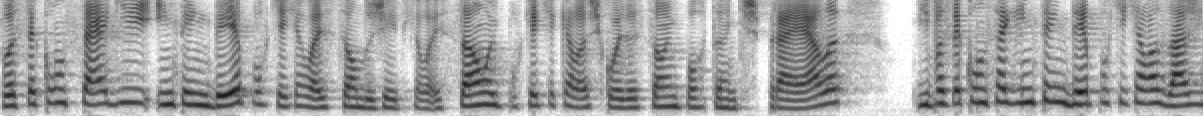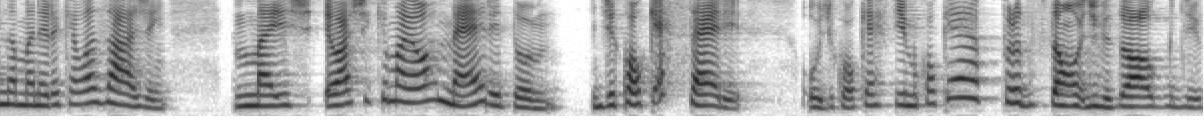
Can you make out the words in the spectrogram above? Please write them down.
você consegue entender por que, que elas são do jeito que elas são e por que, que aquelas coisas são importantes para ela, e você consegue entender por que, que elas agem da maneira que elas agem. Mas eu acho que o maior mérito de qualquer série, ou de qualquer filme, qualquer produção audiovisual de,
